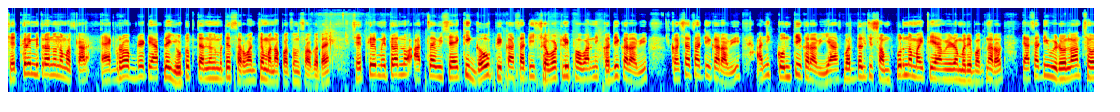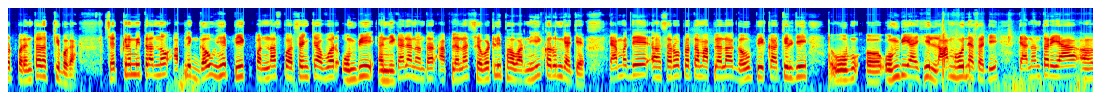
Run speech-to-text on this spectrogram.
शेतकरी मित्रांनो नमस्कार. ॲग्रो अपडेट या आपल्या यूट्यूब चॅनलमध्ये सर्वांचे मनापासून स्वागत आहे. शेतकरी मित्रांनो आजचा विषय आहे की गहू पिकासाठी शेवटली फवारणी कधी करावी कशासाठी करावी आणि कोणती करावी याबद्दलची संपूर्ण माहिती या व्हिडिओमध्ये बघणार आहोत. त्यासाठी व्हिडिओला शेवटपर्यंत नक्की बघा. शेतकरी मित्रांनो आपले गहू हे पीक पन्नास पर्सेंटच्या वर ओंबी निघाल्यानंतर आपल्याला शेवटली फवारणी ही करून घ्यायची आहे. त्यामध्ये सर्वप्रथम आपल्याला गहू पिकातील जी ओंबी आहे ही लांब होण्यासाठी त्यानंतर या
